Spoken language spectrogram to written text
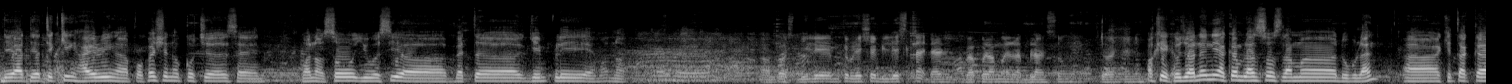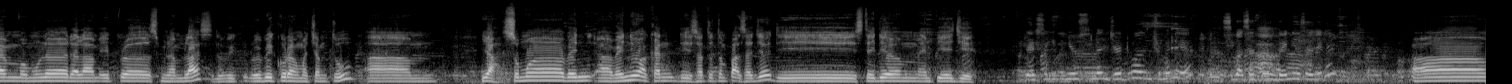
they are they are taking hiring uh, professional coaches and whatnot. So you will see a better gameplay and whatnot. Uh, bos, bila mungkin Malaysia bila start dan berapa lama lah berlangsung kejohanan ni? Okey, kejohanan ni akan berlangsung selama 2 bulan. Uh, kita akan bermula dalam April 19, lebih, lebih kurang macam tu. Um, ya, semua venue, uh, venue akan di satu tempat saja di Stadium MPAJ. Dari segi penyusunan jadual macam mana ya? Sebab satu venue saja kan? Um,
